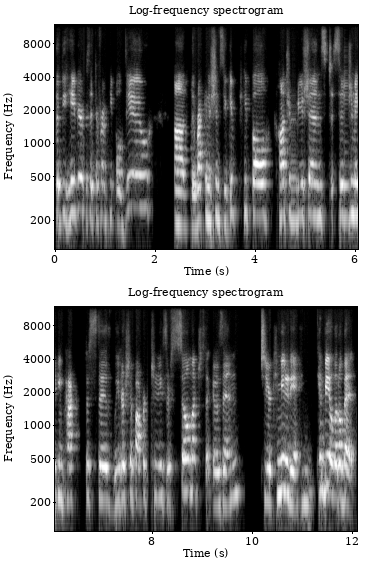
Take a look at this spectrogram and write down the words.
the behaviors that different people do, uh, the recognitions you give people, contributions, decision-making practices, leadership opportunities. There's so much that goes in to your community. It can, can be a little bit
